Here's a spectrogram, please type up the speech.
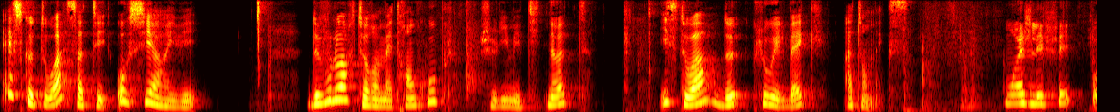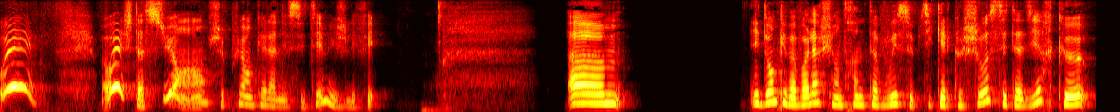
est-ce que toi, ça t'est aussi arrivé de vouloir te remettre en couple? Je lis mes petites notes. Histoire de clouer le bec à ton ex. Moi, je l'ai fait. Ouais Ouais, je t'assure, hein. je sais plus en quelle année c'était, mais je l'ai fait. Euh, et donc, eh ben voilà, je suis en train de t'avouer ce petit quelque chose, c'est-à-dire que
